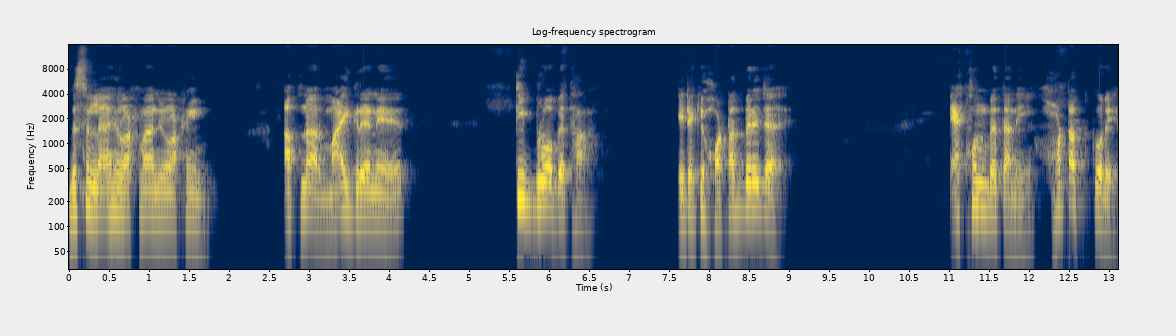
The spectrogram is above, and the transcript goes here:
বিসমিল্লাহ রহমান রহিম আপনার মাইগ্রেনের তীব্র ব্যথা, এটা কি হঠাৎ বেড়ে যায়? এখন ব্যথা নেই, হঠাৎ করে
